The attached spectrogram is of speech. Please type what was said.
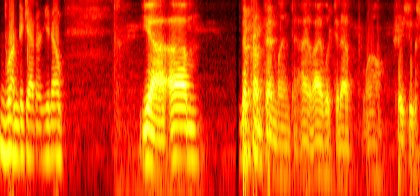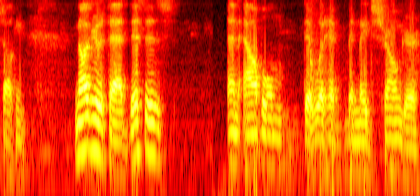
run together, you know. Yeah, um, they're from Finland. I, I looked it up while Tracy was talking. No, I agree with that. This is an album that would have been made stronger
